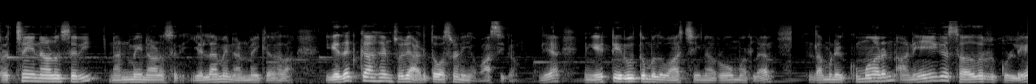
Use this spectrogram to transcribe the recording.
பிரச்சனைனாலும் சரி, நன்மைனாலும் சரி, எல்லாமே நன்மைக்காக தான். எதற்காகன்னு சொல்லி அடுத்த வசனம் நீங்கள் வாசிக்கணும். இல்லையா? நீங்க 8:29 வாசிச்சீங்கன்னா ரோமரில் நம்முடைய குமாரன் அநேக சகோதரருக்குள்ளே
